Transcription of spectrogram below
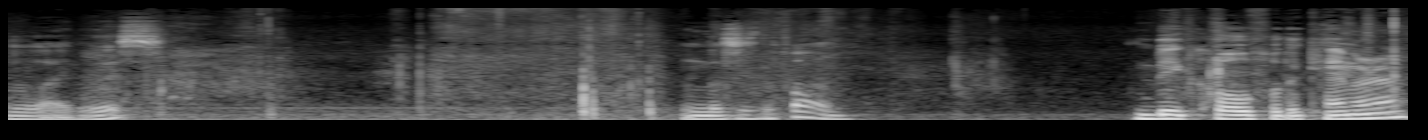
Like this. And this is the phone big hole for the camera.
